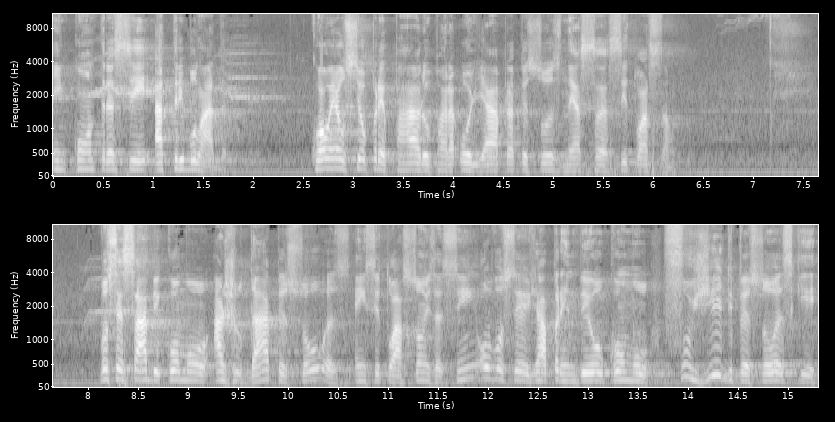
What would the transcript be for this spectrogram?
encontra-se atribulada? Qual é o seu preparo para olhar para pessoas nessa situação? Você sabe como ajudar pessoas em situações assim? Ou você já aprendeu como fugir de pessoas que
